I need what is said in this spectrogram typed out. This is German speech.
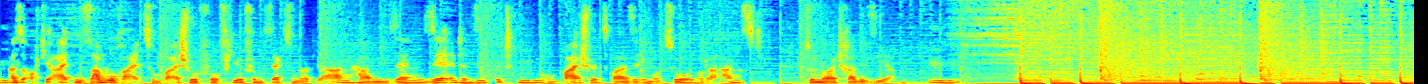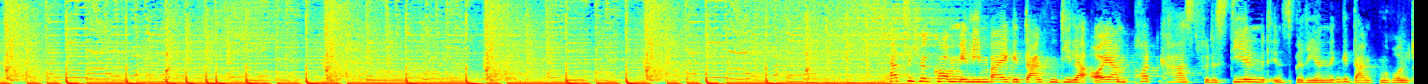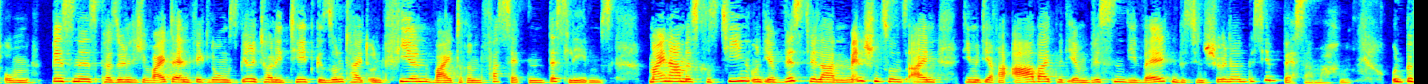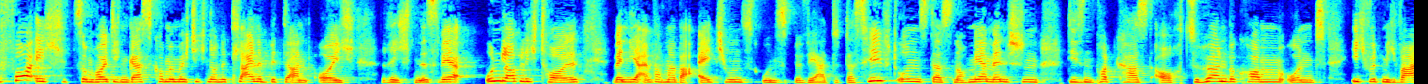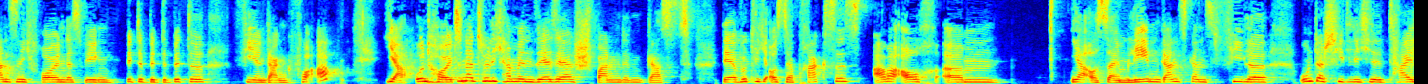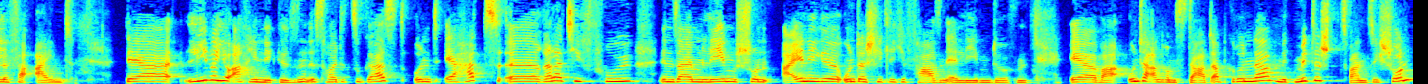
Mhm. Also auch die alten Samurai zum Beispiel vor 400, 500, 600 Jahren haben Zen sehr intensiv betrieben, um beispielsweise Emotionen oder Angst zu neutralisieren. Mhm. Herzlich willkommen, ihr Lieben, bei Gedankendealer, eurem Podcast für das Dealen mit inspirierenden Gedanken rund um Business, persönliche Weiterentwicklung, Spiritualität, Gesundheit und vielen weiteren Facetten des Lebens. Mein Name ist Christine und ihr wisst, wir laden Menschen zu uns ein, die mit ihrer Arbeit, mit ihrem Wissen die Welt ein bisschen schöner, ein bisschen besser machen. Und bevor ich zum heutigen Gast komme, möchte ich noch eine kleine Bitte an euch richten. Es wäre unglaublich toll, wenn ihr einfach mal bei iTunes uns bewertet. Das hilft uns, dass noch mehr Menschen diesen Podcast auch zu hören bekommen und ich würde mich wahnsinnig freuen. Deswegen bitte, bitte, bitte vielen Dank vorab. Ja, und heute natürlich haben wir einen sehr, sehr spannenden Gast, der wirklich aus der Praxis, aber auch ähm, ja aus seinem Leben ganz, ganz viele unterschiedliche Teile vereint. Der liebe Joachim Nicholson ist heute zu Gast und er hat äh, relativ früh in seinem Leben schon einige unterschiedliche Phasen erleben dürfen. Er war unter anderem Start-up-Gründer mit Mitte 20 schon,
